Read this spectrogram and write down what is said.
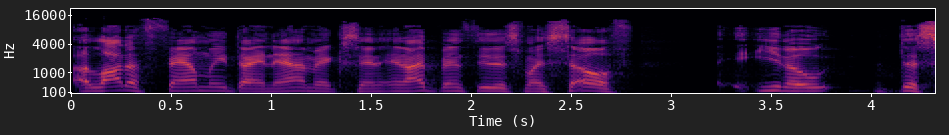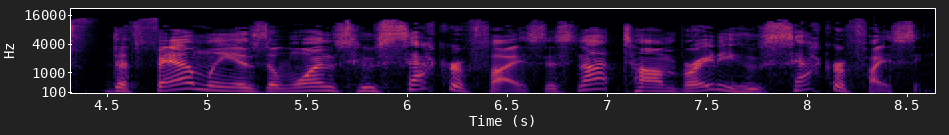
a lot of family dynamics and, and i've been through this myself you know this the family is the ones who sacrifice. It's not tom brady who's sacrificing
